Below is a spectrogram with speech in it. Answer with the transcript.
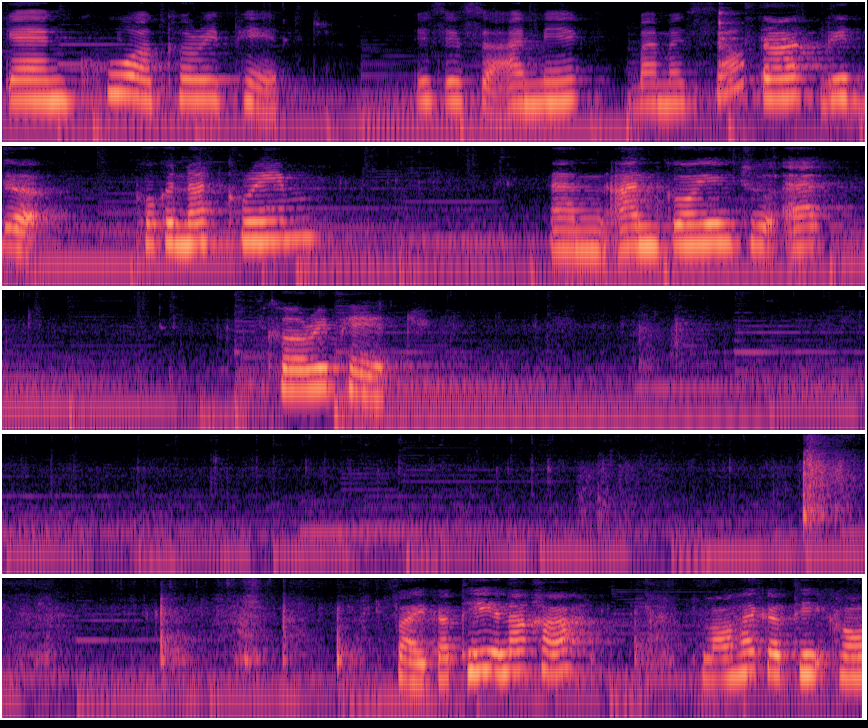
แกงคั่ว curry paste this is I make by myself start with the coconut cream and I'm going to add curry paste ใส่กะทินะคะ รอให้กะทิเขา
